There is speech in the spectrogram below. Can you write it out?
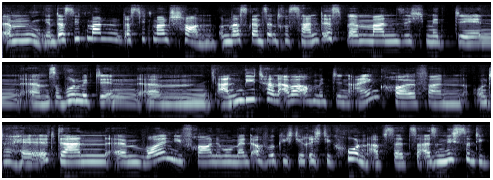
ähm, das sieht man, das sieht man schon. Und was ganz interessant ist, wenn man sich mit den, ähm, sowohl mit den ähm, Anbietern, aber auch mit den Einkäufern unterhält, dann ähm, wollen die Frauen im Moment auch wirklich die richtig hohen Absätze. Also nicht so die,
